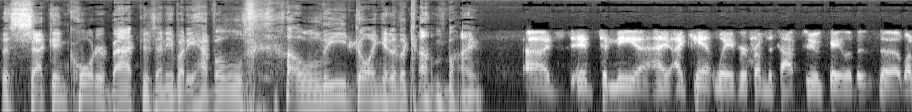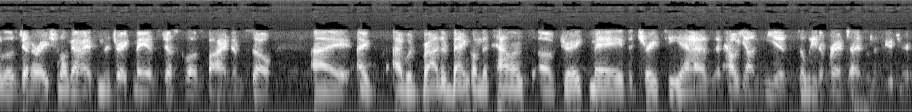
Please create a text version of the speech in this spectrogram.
the second quarterback. Does anybody have a, a lead going into the combine? Uh, it, to me, I, I can't waver from the top two. Caleb is uh, one of those generational guys, and the Drake Maye is just close behind him. So I, I I would rather bank on the talents of Drake Maye, the traits he has, and how young he is to lead a franchise in the future.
